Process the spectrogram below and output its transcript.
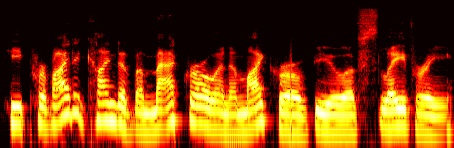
he provided kind of a macro and a micro view of slavery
